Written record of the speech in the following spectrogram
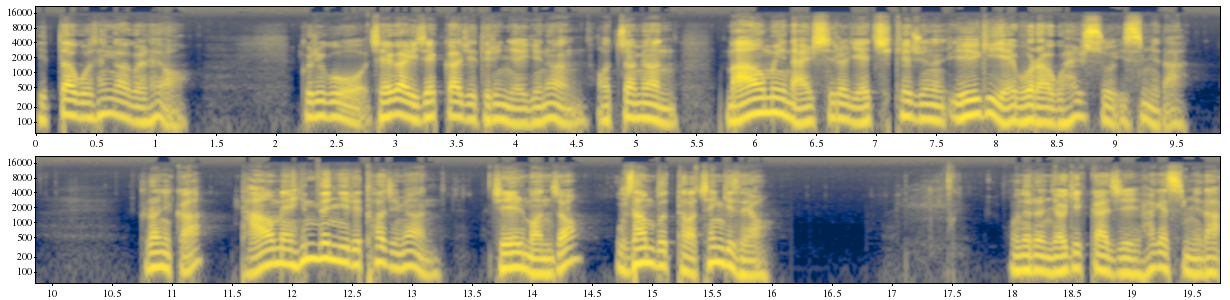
있다고 생각을 해요. 그리고 제가 이제까지 드린 얘기는 어쩌면 마음의 날씨를 예측해주는 일기예보라고 할 수 있습니다. 그러니까 다음에 힘든 일이 터지면 제일 먼저 우산부터 챙기세요. 오늘은 여기까지 하겠습니다.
